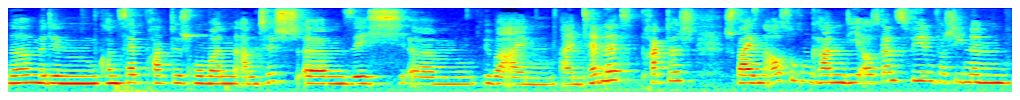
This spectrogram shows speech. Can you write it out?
Ne, mit dem Konzept praktisch, wo man am Tisch ähm, sich ähm, über ein, ein Tablet praktisch Speisen aussuchen kann, die aus ganz vielen verschiedenen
